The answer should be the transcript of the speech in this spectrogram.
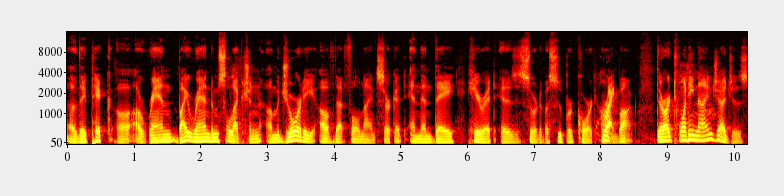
uh, they pick uh, a ran- by random selection a majority of that full Ninth Circuit, and then they hear it as sort of a super court en Right. banc. There are 29 judges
